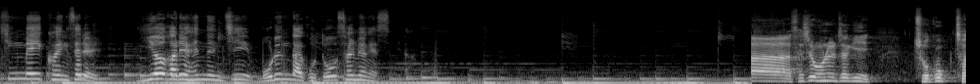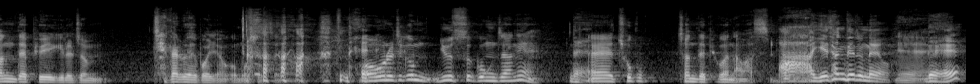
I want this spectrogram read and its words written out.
킹메이커 행세를 이어가려 했는지 모른다고도 설명했습니다. 아, 사실 오늘 저기 조국 전 대표 얘기를 좀 제대로 해보려고 모셨어요. 어, 오늘 지금 뉴스 공장에 네. 에, 조국 전 대표가 나왔습니다. 아 예상대로네요. 예. 네.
